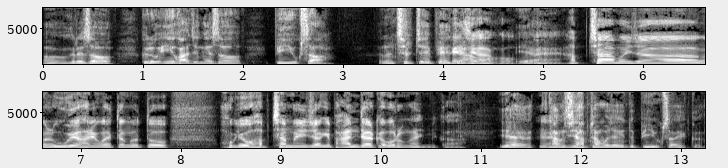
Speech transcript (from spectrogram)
예. 어 그래서 그리고 이 과정에서 B64 는 철저히 배제하고, 배제하고. 예. 예. 합참의장을 우회하려고 했던 것도 혹여 합참의장이 반대할까 그런 거 아닙니까? 예, 예. 당시 합참의장이 또 B64였거든.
